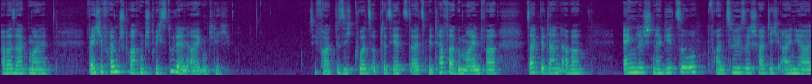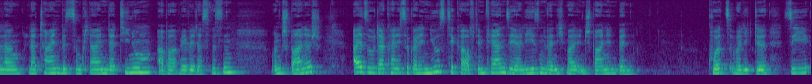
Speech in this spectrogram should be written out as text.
Aber sag mal, welche Fremdsprachen sprichst du denn eigentlich? Sie fragte sich kurz, ob das jetzt als Metapher gemeint war, sagte dann aber, Englisch, na geht so, Französisch hatte ich ein Jahr lang, Latein bis zum kleinen Latinum, aber wer will das wissen? Und Spanisch? Also, da kann ich sogar den Newsticker auf dem Fernseher lesen, wenn ich mal in Spanien bin. Kurz überlegte sie,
